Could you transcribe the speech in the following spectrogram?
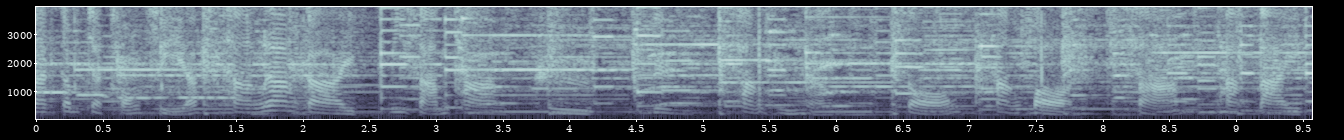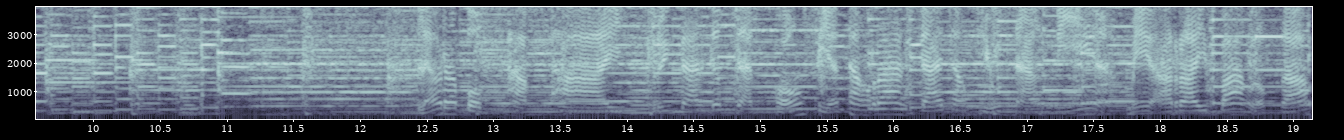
การกำจัดของเสียทางร่างกายมี 3 ทาง คือ 1. ทางผิวหนัง 2. ทางปอด 3. ทางไต แล้วระบบขับถ่าย หรือการกำจัดของเสียทางร่างกายทางผิวหนังนี้มีอะไรบ้างหรอครับ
